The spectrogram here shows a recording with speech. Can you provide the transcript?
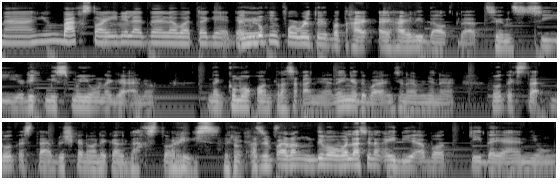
na yung backstory nila dalawa together. I'm looking forward to it but hi- I highly doubt that since si Rick mismo yung nag ano nagkumokontra sa kanya. Na yun nga, di ba? Yung sinabi niya na, don't, exta- don't establish canonical backstories. Di ba? Kasi parang, di ba, wala silang idea about kay Diane, yung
